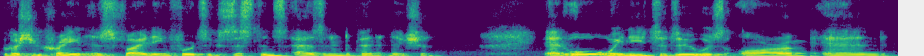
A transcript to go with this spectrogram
because Ukraine is fighting for its existence as an independent nation. And all we need to do is arm and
